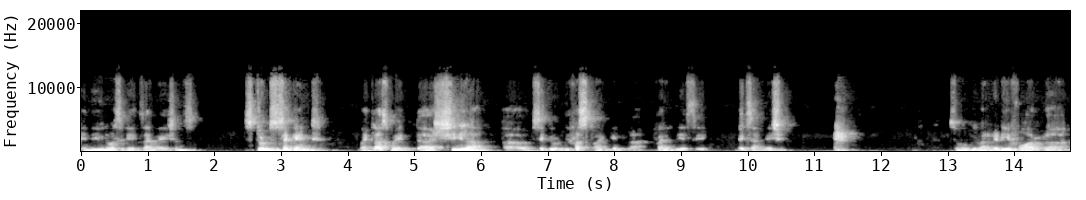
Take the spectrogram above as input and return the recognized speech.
in the university examinations. Stood second. My classmate uh, Sheila uh, secured the first rank in uh, final BSc examination. So we were ready for uh,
